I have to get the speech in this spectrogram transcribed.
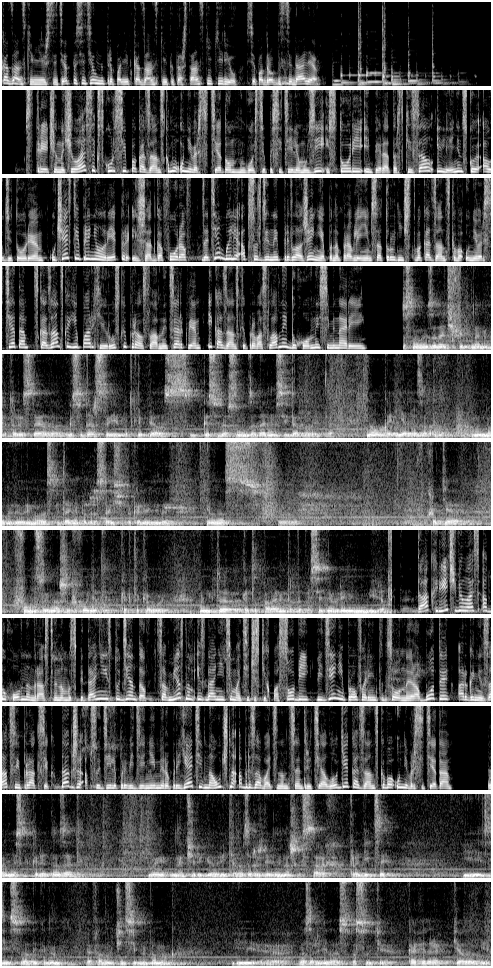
Казанский университет посетил митрополит Казанский и Татарстанский Кирилл. Все подробности далее. Встреча началась с экскурсии по Казанскому университету. Гости посетили музей истории, императорский зал и ленинскую аудиторию. Участие принял ректор Ильшат Гафуров. Затем были обсуждены предложения по направлениям сотрудничества Казанского университета с Казанской епархией Русской Православной Церкви и Казанской Православной Духовной Семинарией. Основной задачей перед нами, которая стояла государство и подкреплялась государственным заданием, всегда было это наука и образование. Мы много говорим о воспитании подрастающего поколения, да? И у нас, э, хотя функцию нашу входит как таковую, но никто этот параметр до последнего времени не мерил. Так, речь велась о духовно-нравственном воспитании студентов, совместном издании тематических пособий, ведении профориентационной работы, организации практик. Также обсудили проведение мероприятий в научно-образовательном центре теологии Казанского университета. Несколько лет назад мы начали говорить о возрождении наших старых традиций. И здесь Владыка нам, Феофан, очень сильно помог – и э, возродилась, по сути, кафедра теологии.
